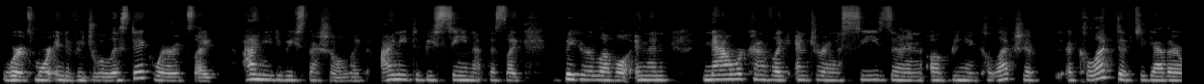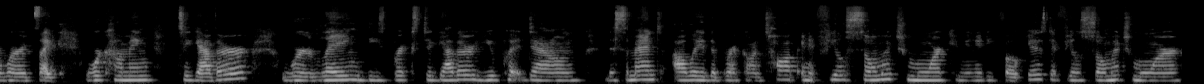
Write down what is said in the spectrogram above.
where it's more individualistic where it's like I need to be special. Like I need to be seen at this like bigger level. And then now we're kind of like entering a season of being a collective, a collective together where it's like we're coming together, we're laying these bricks together. You put down the cement, I'll lay the brick on top, and it feels so much more community focused. It feels so much more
